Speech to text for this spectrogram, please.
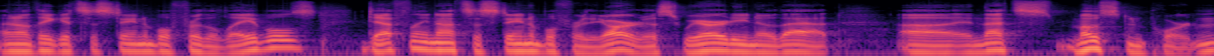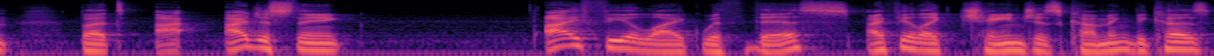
I don't think it's sustainable for the labels. Definitely not sustainable for the artists. We already know that, uh, and that's most important. But I I just think I feel like with this, I feel like change is coming because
